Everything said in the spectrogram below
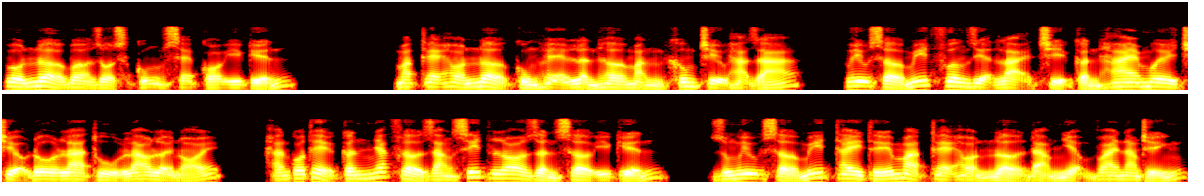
vốn nở bợ rột cũng sẽ có ý kiến. Mặt thẻ hòn nở cùng hệ lần hờ mặn không chịu hạ giá, Will Smith phương diện lại chỉ cần 20 triệu đô la thủ lao lời nói, hắn có thể cân nhắc phở răng xít lo dần sợ ý kiến, dùng Will Smith thay thế mặt thẻ hòn nở đảm nhiệm vai nam chính.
